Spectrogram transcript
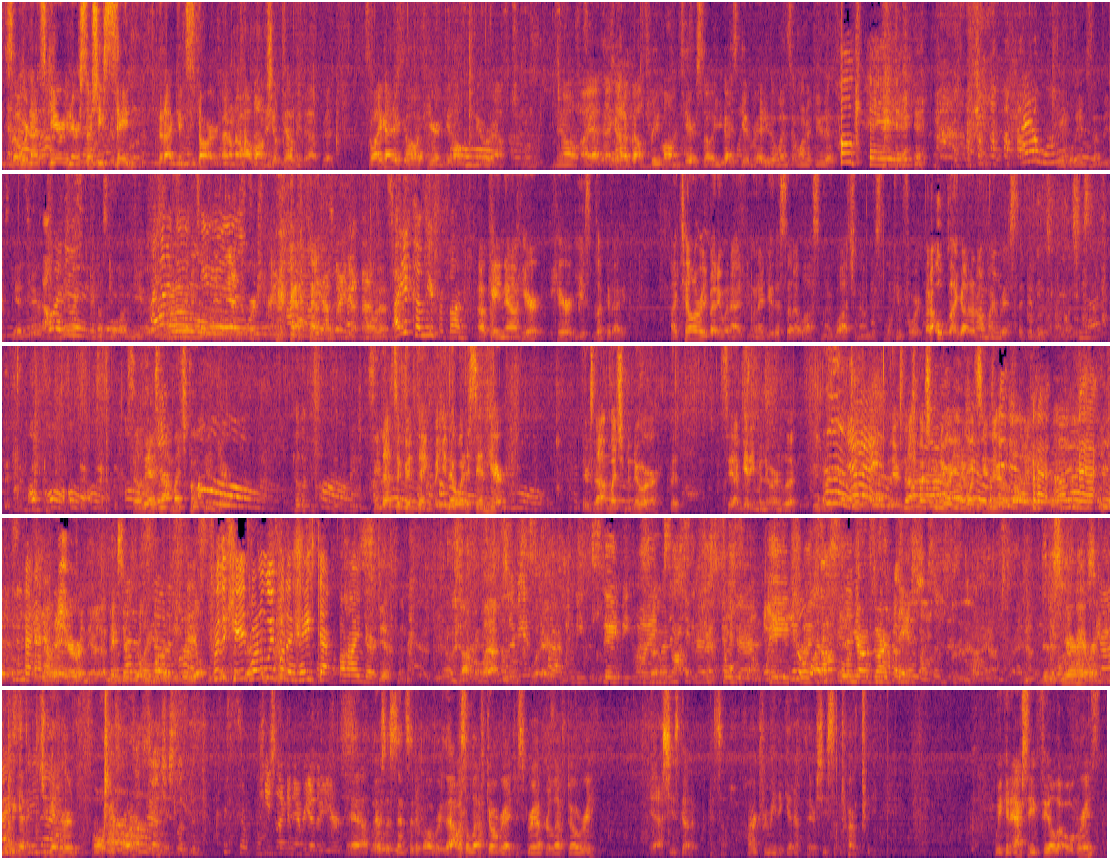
so we're not scaring her, so she's saying that I can start. I don't know how long she'll tell me that, but, so I gotta go up here and get all the manure out. Now, I, I got about three volunteers, so you guys get ready, the ones that wanna do this. Okay. I don't want to. Can't believe some of these kids here. I wanna do it. They must belong to you. I want to Oh, that's- I just come here for fun. Okay, now here, here, you look at I, I tell everybody when I when I do this that I lost my watch and I'm just looking for it. But oh, I got it on my wrist. I did lose my watch. this time. Oh, oh, oh, oh, oh. So there's not much poop in here. Oh. See, that's a good thing. But you know what is in here? Oh. There's not much manure. But see, I'm getting manure. Look, But there's not much manure. You know what's in there? A lot of air. A lot of air in there. That makes it really hard to feel. For the kids, why don't we put a haystack behind her? Stiff and you know, it's not relaxed. It's foal of air. need to stay behind So- sausage and wait. Did this mare have her? Did we get? Did you get her in full before? Yeah, she slipped it. She's like in every other year. Yeah, there's a sensitive ovary. That was a left ovary. I just grabbed her left ovary. Yeah, she's got it. It's so hard for me to get up there. She's so dark. We can actually feel the ovaries, and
